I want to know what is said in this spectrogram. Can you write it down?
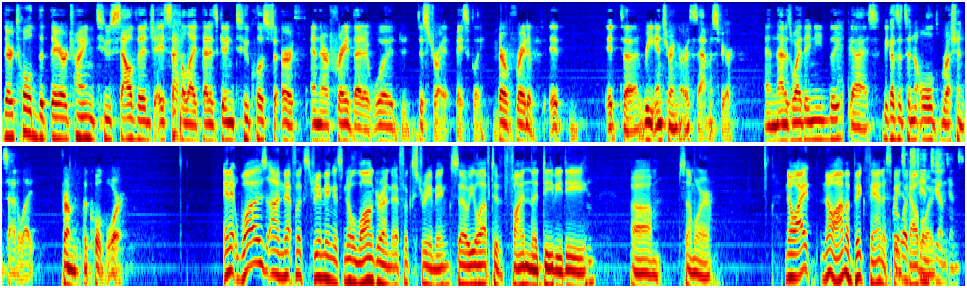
they're told that they are trying to salvage a satellite that is getting too close to Earth, and they're afraid that it would destroy it. Basically, they're afraid of it it uh, re-entering Earth's atmosphere, and that is why they need the guys because it's an old Russian satellite from the Cold War. And it was on Netflix streaming. It's no longer on Netflix streaming, so you'll have to find the DVD um, somewhere. No, I no, I'm a big fan of Space Cowboys. TNT on the weekends.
